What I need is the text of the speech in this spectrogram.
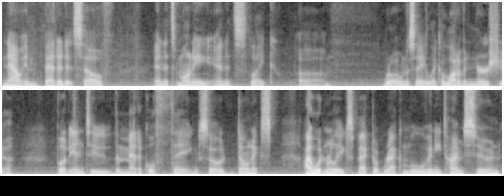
now embedded itself and its money and it's like uh, what do I want to say? Like a lot of inertia put into the medical thing. So don't ex- I wouldn't really expect a rec move anytime soon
